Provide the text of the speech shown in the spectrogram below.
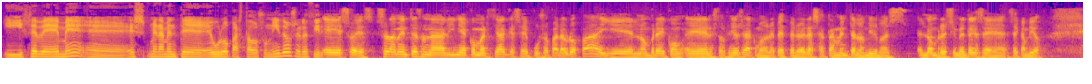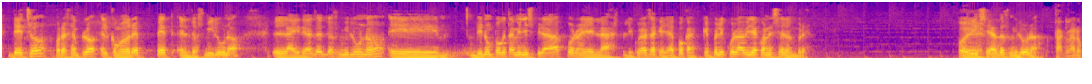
y CBM eh, es meramente Europa-Estados Unidos, es decir... Eso es, solamente es una línea comercial que se puso para Europa y el nombre con- en Estados Unidos era Commodore PET, pero era exactamente lo mismo, es el nombre simplemente que se, se cambió. De hecho, por ejemplo, el Commodore PET, el 2001, la idea del 2001 eh, viene un poco también inspirada por eh, las películas de aquella época. ¿Qué película había con ese nombre? Pues- Odisea 2001 Está claro.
